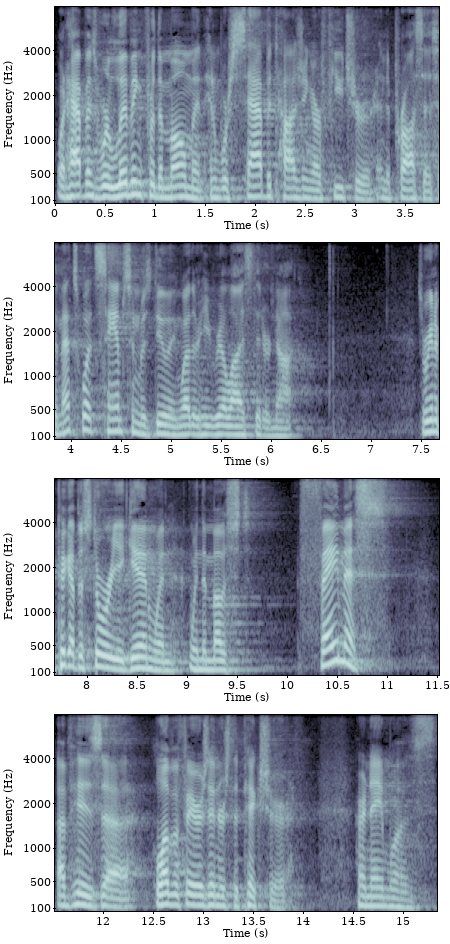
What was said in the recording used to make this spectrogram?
what happens, we're living for the moment and we're sabotaging our future in the process. And that's what Samson was doing, whether he realized it or not. So we're going to pick up the story again when, when the most famous of his uh, love affairs enters the picture. Her name was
